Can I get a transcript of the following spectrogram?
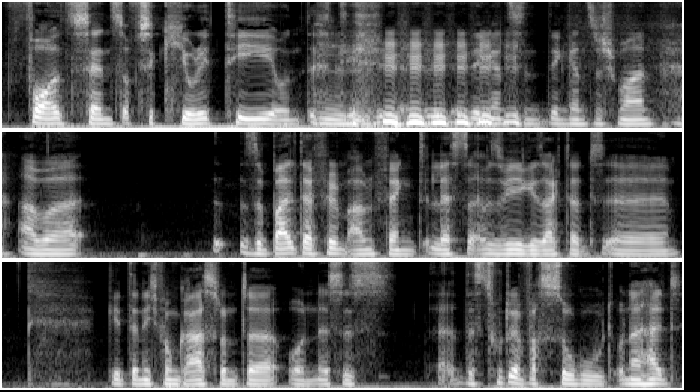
false sense of security und mhm. die, den, ganzen, den ganzen Schmarrn. Aber sobald der Film anfängt, lässt er, also wie er gesagt hat, äh, geht er nicht vom Gas runter und es ist, äh, das tut einfach so gut. Und dann halt,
